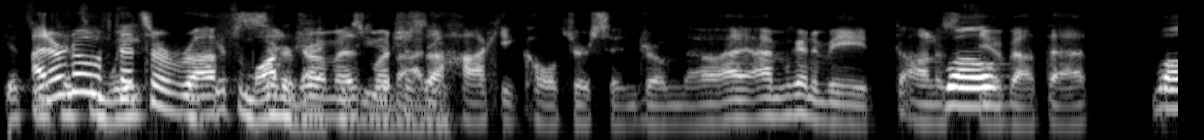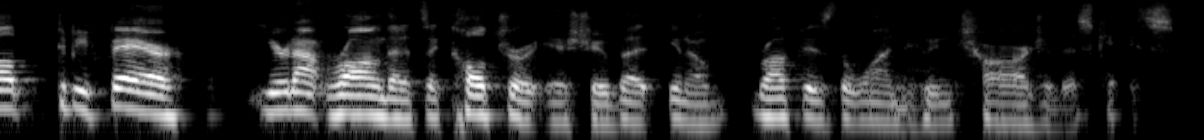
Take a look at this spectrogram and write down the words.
Get some, I don't know if weight, that's a rough syndrome as much as a hockey culture syndrome, though. I, am going to be honest well, with you about that. Well, to be fair, you're not wrong that it's a culture issue, but you know, Ruff is the one who in charge of this case.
